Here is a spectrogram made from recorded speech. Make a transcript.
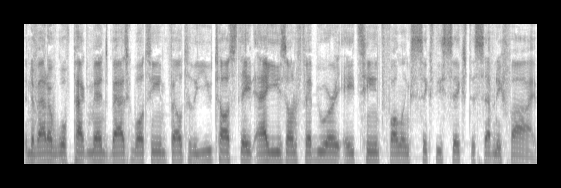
The Nevada Wolfpack men's basketball team fell to the Utah State Aggies on February 18th, falling 66 to 75.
